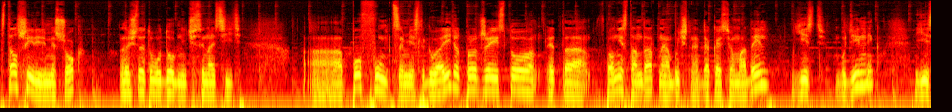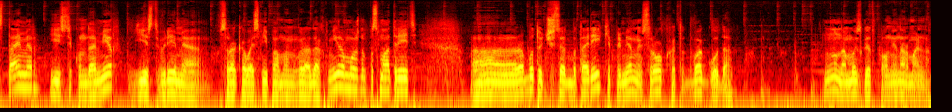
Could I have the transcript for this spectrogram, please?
Стал шире ремешок, за счет этого удобнее часы носить. А, по функциям, если говорить вот про J100, это вполне стандартная, обычная для Casio модель. Есть будильник, есть таймер, есть секундомер, есть время в 48, по-моему, городах мира можно посмотреть. А, работают часы от батарейки, примерный срок это 2 года. Ну, на мой взгляд, вполне нормально.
